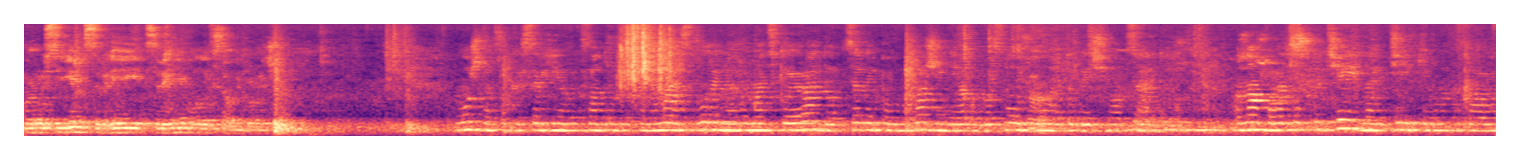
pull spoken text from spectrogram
Марусієм Сергій Сергієм Олександровичем. Можна, поки Сергія Олександровича немає створення громадської ради, це не повноваження обласного методичного центру. Вона багатьох речей, навіть ті, які вона казала,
